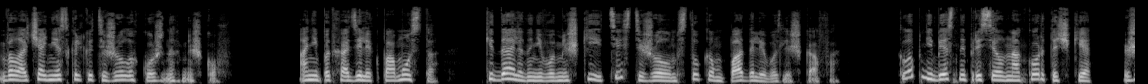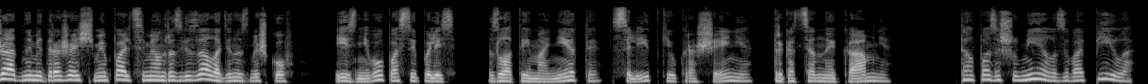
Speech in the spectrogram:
волоча несколько тяжелых кожаных мешков. Они подходили к помосту, кидали на него мешки, и те с тяжелым стуком падали возле шкафа. Клоп Небесный присел на корточки, жадными дрожащими пальцами он развязал один из мешков, и из него посыпались золотые монеты, слитки, украшения, драгоценные камни. Толпа зашумела, завопила.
